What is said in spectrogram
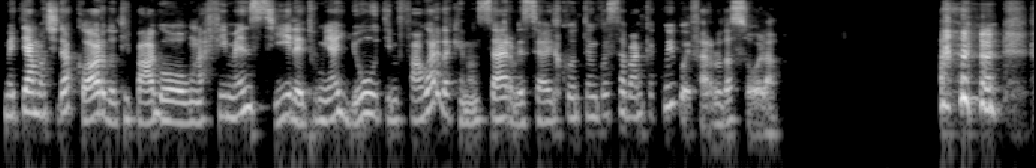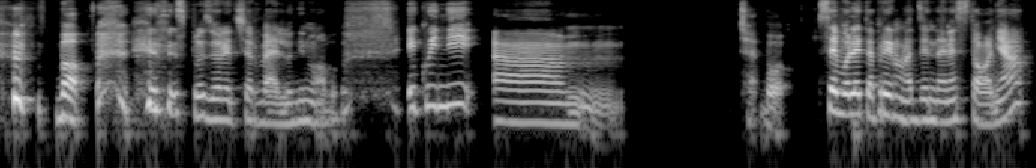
mettiamoci d'accordo, ti pago una fee mensile, tu mi aiuti." Mi fa: "Guarda che non serve, se hai il conto in questa banca qui puoi farlo da sola." Boh, esplosione del cervello di nuovo. E quindi, uhm, cioè, boh, se volete aprire un'azienda in Estonia,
